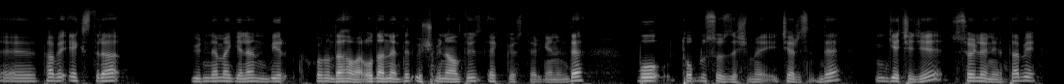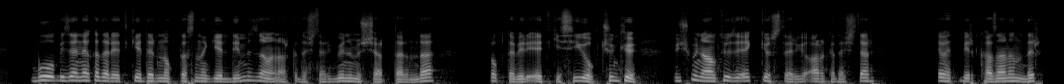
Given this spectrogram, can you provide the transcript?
e, tabi ekstra gündeme gelen bir konu daha var. O da nedir? 3600 ek göstergenin de bu toplu sözleşme içerisinde geçeceği söyleniyor. Tabi bize ne kadar etki eder noktasına geldiğimiz zaman arkadaşlar günümüz şartlarında çok da bir etkisi yok. Çünkü 3600 ek gösterge arkadaşlar evet bir kazanımdır.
